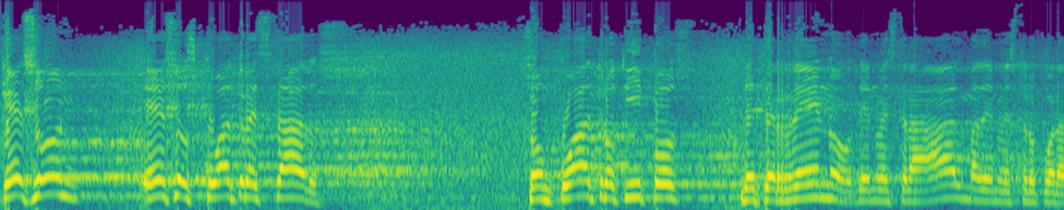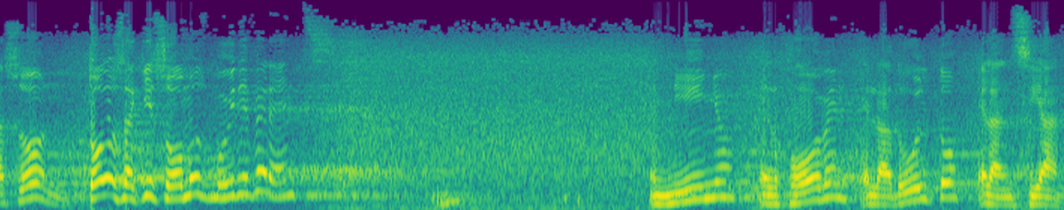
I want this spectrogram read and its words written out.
¿Qué son esos cuatro estados? Son cuatro tipos de terreno de nuestra alma, de nuestro corazón. Todos aquí somos muy diferentes el niño, el joven, el adulto, el anciano.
